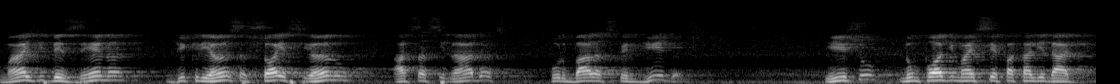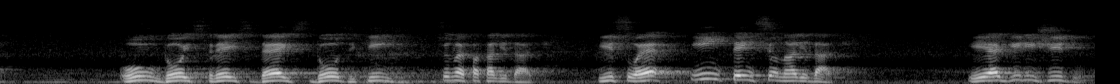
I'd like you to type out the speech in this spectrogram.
mais de dezena de crianças só esse ano assassinadas por balas perdidas. Isso não pode mais ser fatalidade. Um, dois, três, dez, doze, quinze. Isso não é fatalidade. Isso é intencionalidade. E é dirigido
